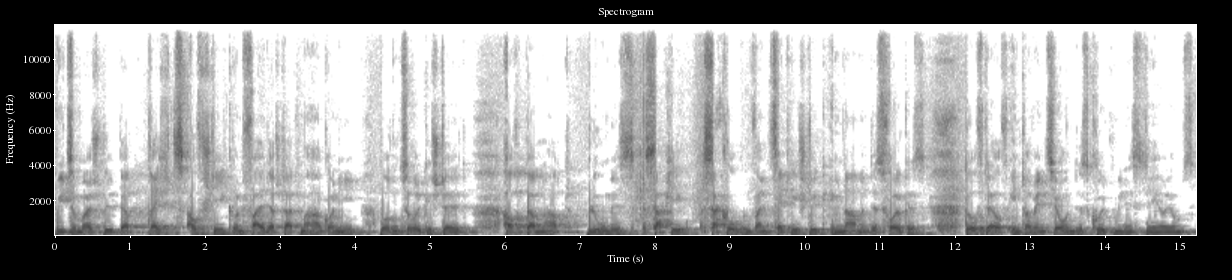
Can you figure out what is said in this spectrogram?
wie zum Beispiel Bert Brechts Aufstieg und Fall der Stadt Mahagoni, wurden zurückgestellt. Auch Bernhard Blumes Sacco und Vanzetti-Stück im Namen des Volkes durfte auf Intervention des Kultministeriums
